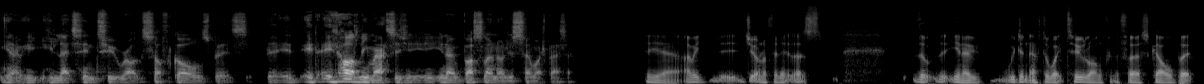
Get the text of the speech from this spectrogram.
you know, he, he lets in two rather soft goals, but it's, it, it, it hardly matters. You, you know, Barcelona are just so much better. Yeah, I mean, uh, Jonathan, that's the, the you know we didn't have to wait too long for the first goal, but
